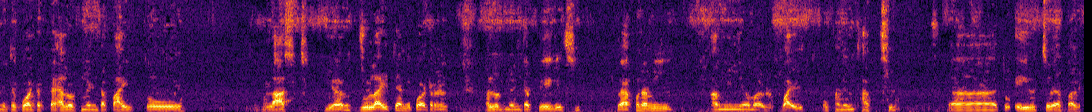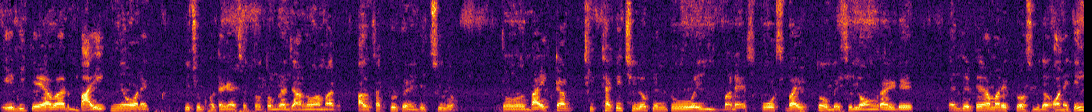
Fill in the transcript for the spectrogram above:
যাতে কোয়ার্টারটা অ্যালটমেন্টটা পাই। তো লাস্ট ইয়ার জুলাইতে আমি কোয়ার্টারের অ্যালটমেন্টটা পেয়ে গেছি। তো এখন আমি আমি আমার ওয়াইফ ওখানেই থাকছি। তো এই হচ্ছে ব্যাপার। এদিকে আবার বাইক নিয়েও অনেক কিছু ঘটে গেছে। তো তোমরা জানো আমার পালসার টু টোয়েন্টি ছিল। তো বাইকটা ঠিকঠাকই ছিল, কিন্তু ওই মানে স্পোর্টস বাইক তো বেশি লং রাইডে যেতে আমার একটু অসুবিধা। অনেকেই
